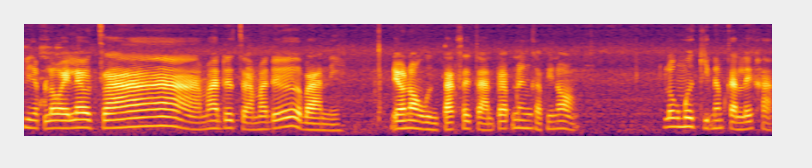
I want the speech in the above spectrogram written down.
เรียบร้อยแล้วจ้า มาเด้อจ้ามาเด้อบานนี้ เดี๋ยวน้องวึงตักใส่จานแป๊บหนึงค่ะพี่น้อง ลงมือกินน้ำกันเลยค่ะ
